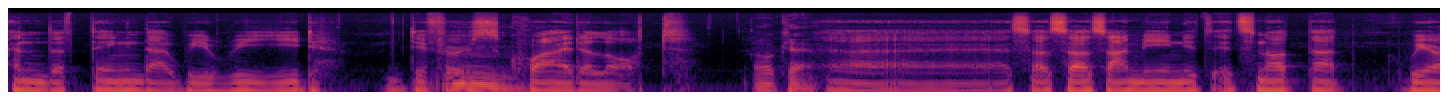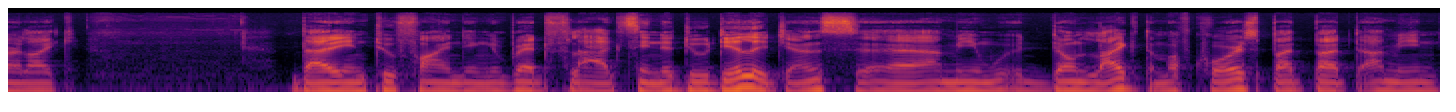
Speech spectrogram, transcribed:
and the thing that we read differs Mm. quite a lot. Okay Uh, so, so, so I mean, it's it's not that we are like that into finding red flags in the due diligence. Uh, I mean, we don't like them, of course, but but I mean,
